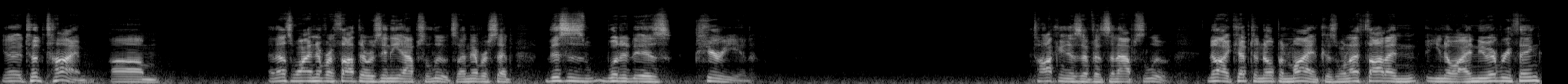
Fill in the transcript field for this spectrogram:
You know it took time um, and that's why i never thought there was any absolutes. I never said this is what it is period. Talking as if it's an absolute no i kept an open mind because when i thought i you know i knew everything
